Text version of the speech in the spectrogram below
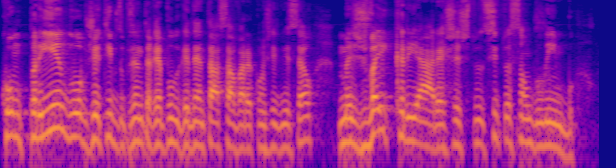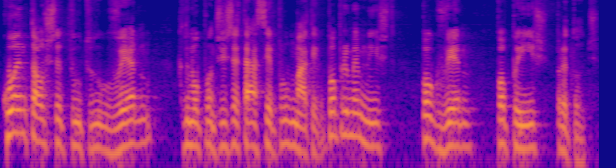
Compreendo o objetivo do Presidente da República tentar salvar a Constituição, mas veio criar esta situação de limbo quanto ao Estatuto do Governo, que, do meu ponto de vista, está a ser problemático para o Primeiro-Ministro, para o Governo, para o país, para todos.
